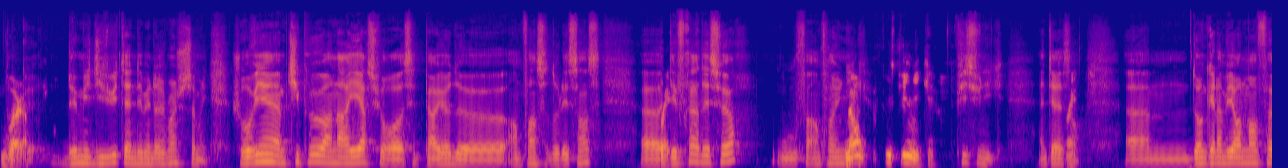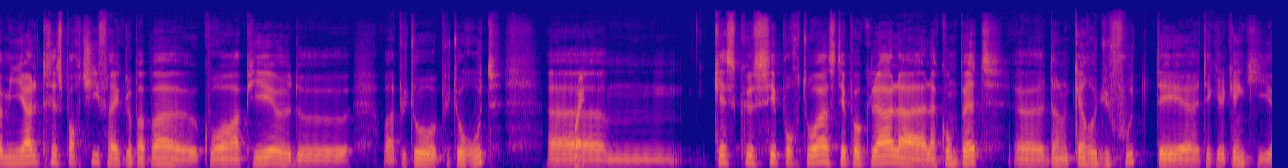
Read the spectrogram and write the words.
Voilà. 2018, un déménagement chez Chamonix. Je reviens un petit peu en arrière sur euh, cette période euh, enfance-adolescence. Euh, des frères, des sœurs ou enfant unique? Non, fils unique. Fils unique, intéressant. donc un environnement familial très sportif avec le papa coureur à pied, de plutôt plutôt route. Qu'est-ce que c'est pour toi à cette époque-là la, la compète dans le cadre du foot? Tu es, quelqu'un qui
